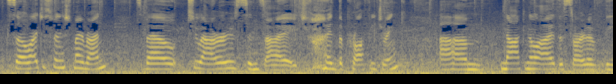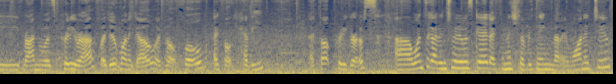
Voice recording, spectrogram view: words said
So I just finished my run. It's about two hours since I tried the Proffee drink. Um, not gonna lie, the start of the run was pretty rough. I didn't wanna go, I felt full, I felt heavy. I felt pretty gross. Uh, once I got into it, it was good. I finished everything that I wanted to.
